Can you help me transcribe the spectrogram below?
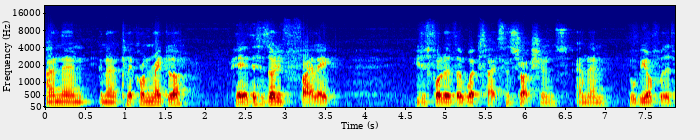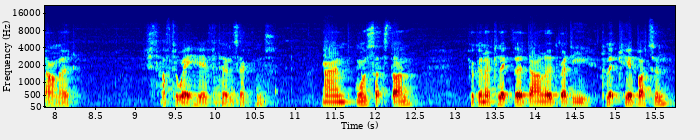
and then gonna click on regular. Here this is only for File 8 you just follow the website's instructions and then you'll be off with the download. Just have to wait here for 10 seconds. And once that's done, you're going to click the download ready click here button.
